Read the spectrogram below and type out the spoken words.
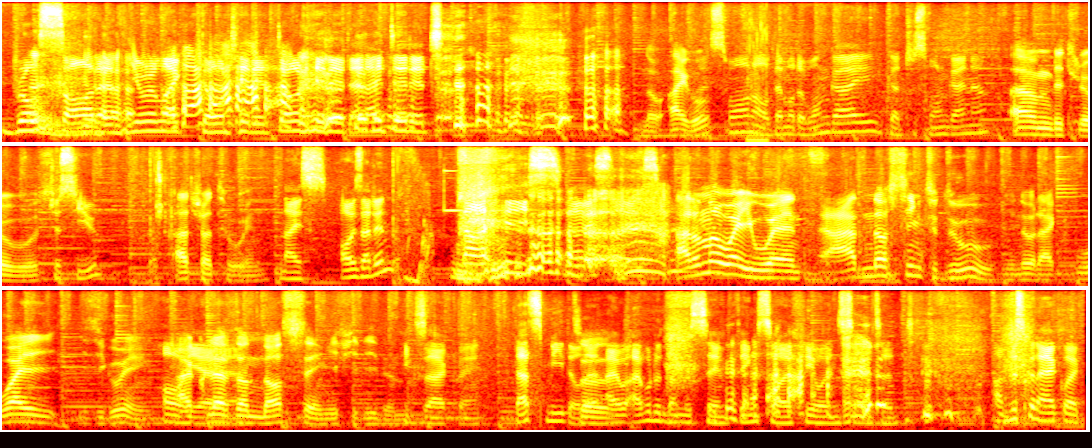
Bro saw that. You were like, don't hit it, don't hit it, and I did it. no, I go. this one, I'll demo the one guy. Got just one guy now. I'm a bit low boost. Just you. I try to win. Nice. Oh, is that in? nice, nice, nice. I don't know where he went. I had nothing to do. You know, like why is he going? Oh, I yeah, could have yeah. done nothing if he didn't. Exactly. That's me though. So- I, I would have done the same thing, so I feel insulted. I'm just gonna act like,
